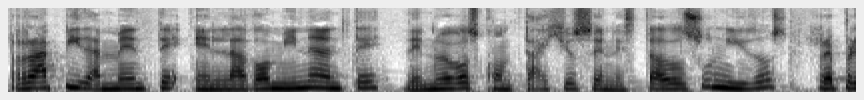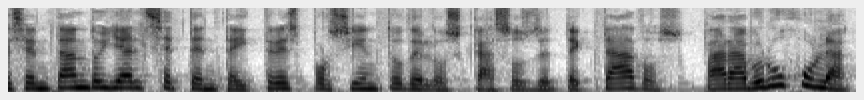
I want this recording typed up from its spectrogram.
rápidamente en la dominante de nuevos contagios en Estados Unidos, representando ya el 73% de los casos detectados. Para Brújula,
